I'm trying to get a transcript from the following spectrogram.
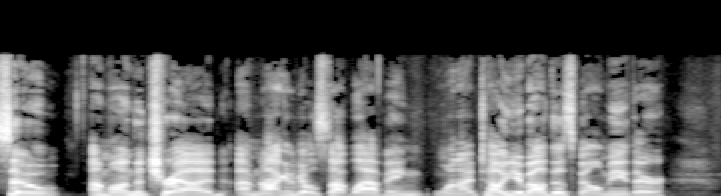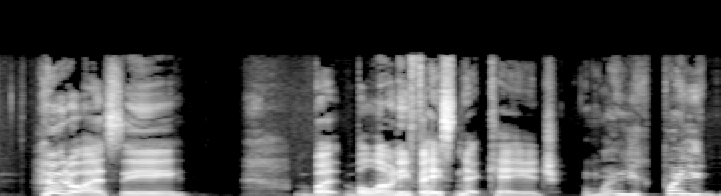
So I'm on the tread. I'm not going to be able to stop laughing when I tell you about this film either. Who do I see? But baloney faced Nick Cage. Why do you? Why do you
